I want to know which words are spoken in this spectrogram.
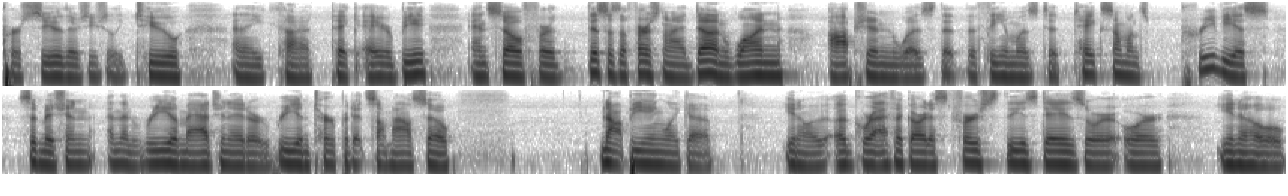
pursue. There's usually two and then you kind of pick a or b. And so for this is the first one i'd done. One option was that the theme was to take someone's previous submission and then reimagine it or reinterpret it somehow. So not being like a you know a graphic artist first these days or or you know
